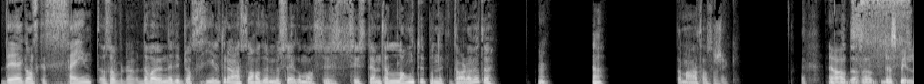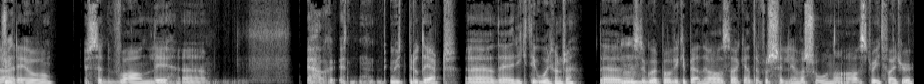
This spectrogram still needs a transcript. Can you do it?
det er ganske seint. Altså, det det var jo nede i Brasil, tror jeg, så hadde Museo Mas-system til langt ut på 90-tallet, vet du. Mm. Ja. Da må jeg ta så sjekk. Ja, altså, det spillet her er jo usedvanlig uh, ja, utbrodert. Uh, det er riktig ord, kanskje. Det, Mm. Hvis du går på Wikipedia og søker etter forskjellige versjoner av Street Fighter,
